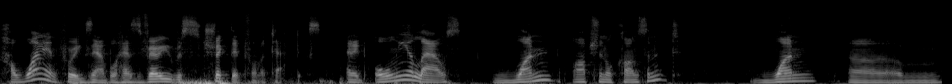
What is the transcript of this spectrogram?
Hawaiian, for example, has very restricted phonotactics, and it only allows one optional consonant, one um,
